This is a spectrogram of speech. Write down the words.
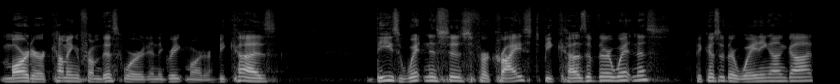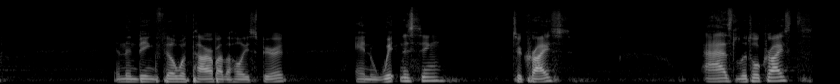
martyr coming from this word in the Greek martyr? Because these witnesses for Christ, because of their witness, because of their waiting on God, and then being filled with power by the Holy Spirit and witnessing to Christ as little Christs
